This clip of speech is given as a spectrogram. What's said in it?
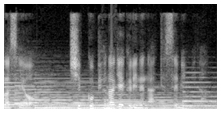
안녕하세요. 쉽고 편하게 그리는 아트쌤입니다.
